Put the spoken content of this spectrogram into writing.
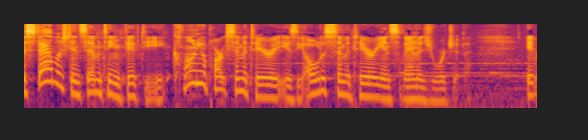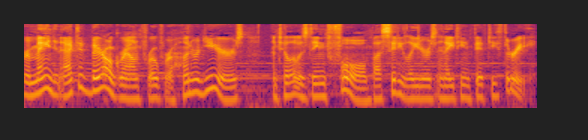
Established in 1750, Colonial Park Cemetery is the oldest cemetery in Savannah, Georgia. It remained an active burial ground for over a hundred years until it was deemed full by city leaders in 1853.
